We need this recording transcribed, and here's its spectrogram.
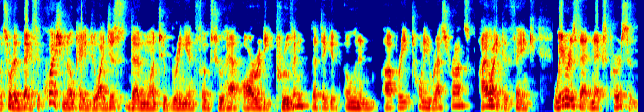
it sort of begs the question okay, do I just then want to bring in folks who have already proven that they could own and operate 20 restaurants, I like to think, where is that next person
